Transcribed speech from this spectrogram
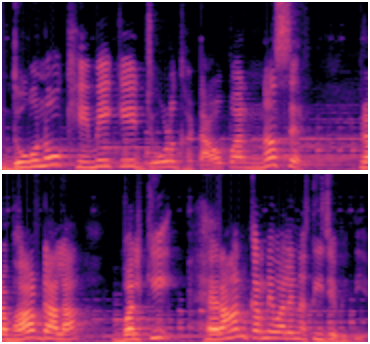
दोनों खेमे के जोड़ घटाव पर न सिर्फ़ प्रभाव डाला बल्कि हैरान करने वाले नतीजे भी दिए।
